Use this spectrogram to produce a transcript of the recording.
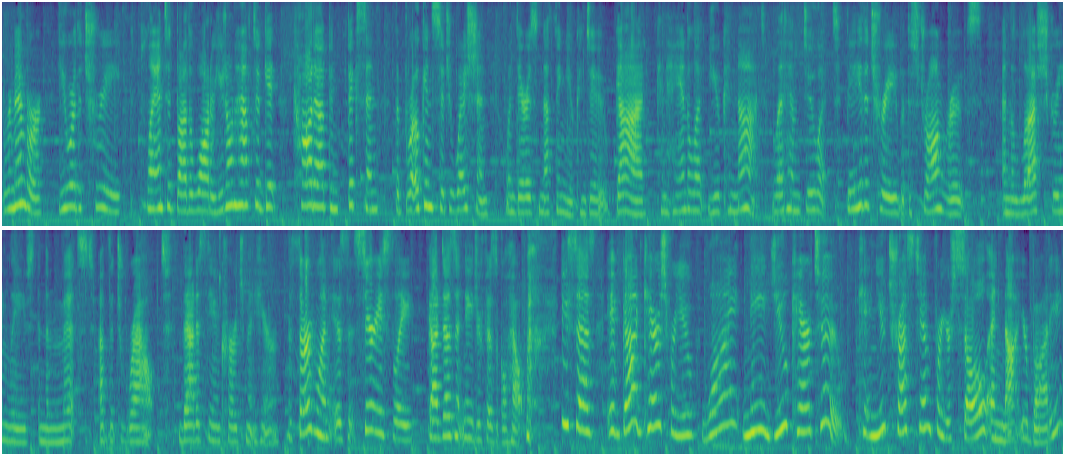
Remember, you are the tree planted by the water. You don't have to get caught up in fixing the broken situation when there is nothing you can do. God can handle it, you cannot. Let Him do it. Be the tree with the strong roots and the lush green leaves in the midst of the drought. That is the encouragement here. The third one is that seriously, God doesn't need your physical help. He says, if God cares for you, why need you care too? Can you trust Him for your soul and not your body?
